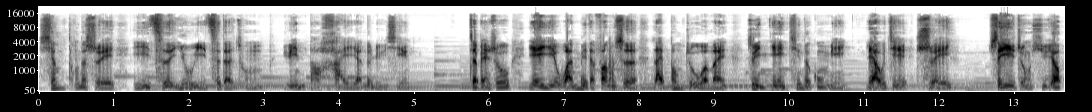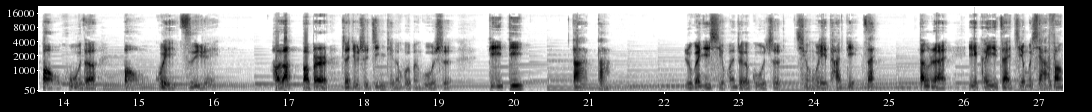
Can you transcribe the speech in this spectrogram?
相同的水一次又一次的从云到海洋的旅行。这本书也以完美的方式来帮助我们最年轻的公民了解水是一种需要保护的宝贵资源。好了，宝贝儿，这就是今天的绘本故事《滴滴答答》。如果你喜欢这个故事，请为它点赞。当然，也可以在节目下方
